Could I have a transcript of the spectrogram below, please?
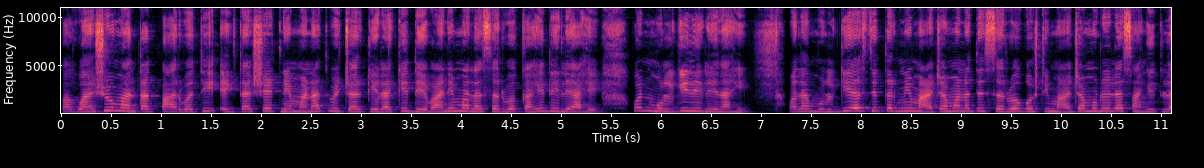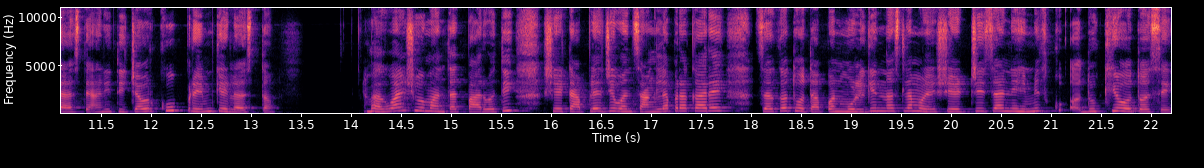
भगवान शिव म्हणतात पार्वती एकदा शेठने मनात विचार केला की देवाने मला सर्व काही दिले आहे पण मुलगी दिली नाही. मला मुलगी असती तर मी माझ्या मनातील सर्व गोष्टी माझ्या मुलीला सांगितल्या असत्या आणि तिच्यावर खूप प्रेम केलं असतं. भगवान शिव म्हणतात पार्वती शेठ आपले जीवन चांगल्या प्रकारे जगत होता पण मुलगी नसल्यामुळे शेठजीचा नेहमीच दुःखी होत असे.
